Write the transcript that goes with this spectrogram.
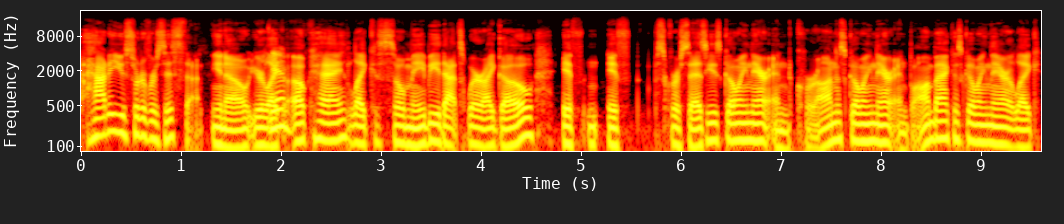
how do you sort of resist that? You know, you're like, Yeah. okay, like so maybe that's where I go. If if Scorsese's going there and Cuarón is going there and Baumbach is going there, like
